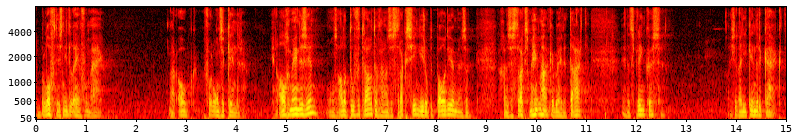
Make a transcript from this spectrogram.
De belofte is niet alleen voor mij, maar ook voor onze kinderen. In algemene zin, ons allen toevertrouwd, dan gaan ze straks zien hier op het podium en ze gaan ze straks meemaken bij de taart en het springkussen. Als je naar die kinderen kijkt,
